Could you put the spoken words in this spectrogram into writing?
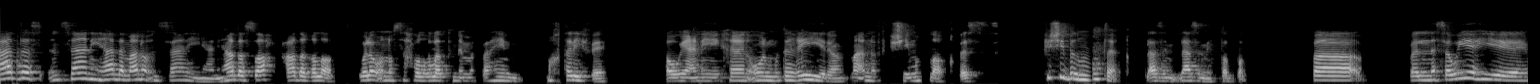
هذا إنساني هذا ما إنه إنساني يعني هذا صح هذا غلط. ولو إنه صح والغلط هن مفاهيم مختلفة. أو يعني خلينا نقول متغيرة ما إنه في شيء مطلق بس في شيء بالمنطق لازم لازم يتطبق. ف... فالنسوية هي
